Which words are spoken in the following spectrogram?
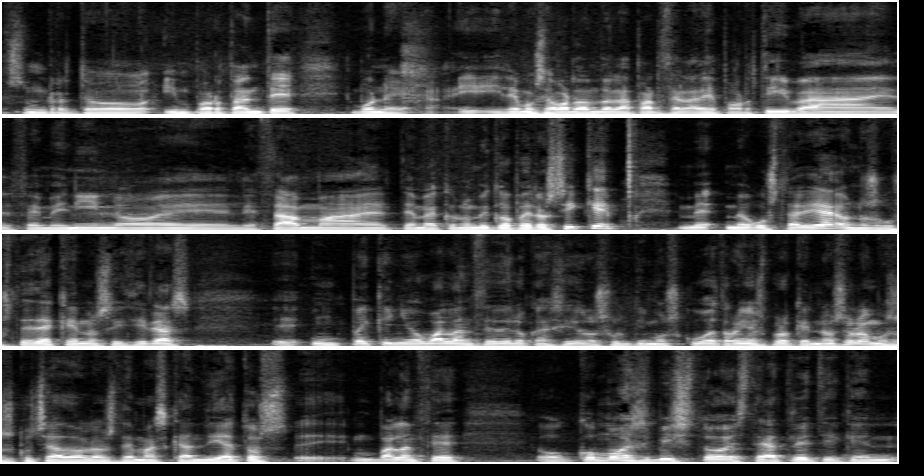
Es un reto importante. Bueno, iremos abordando la parcela deportiva, el femenino, el EZAMA, el tema económico, pero sí que me, gustaría, o nos gustaría que nos hicieras eh, un pequeño balance de lo que han sido los últimos cuatro años, porque no solo hemos escuchado a los demás candidatos, eh, un balance, o cómo has visto este Athletic en,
